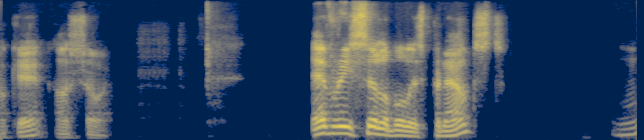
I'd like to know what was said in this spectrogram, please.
Okay, I'll show it. Every syllable is pronounced. Hmm.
